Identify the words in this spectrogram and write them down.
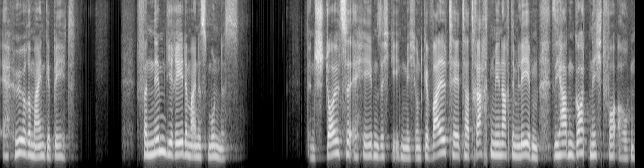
erhöre mein Gebet. Vernimm die Rede meines Mundes. Denn Stolze erheben sich gegen mich und Gewalttäter trachten mir nach dem Leben. Sie haben Gott nicht vor Augen.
